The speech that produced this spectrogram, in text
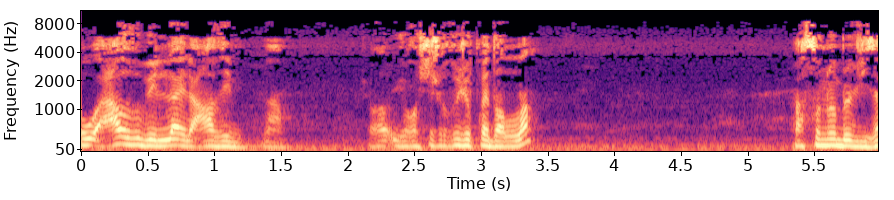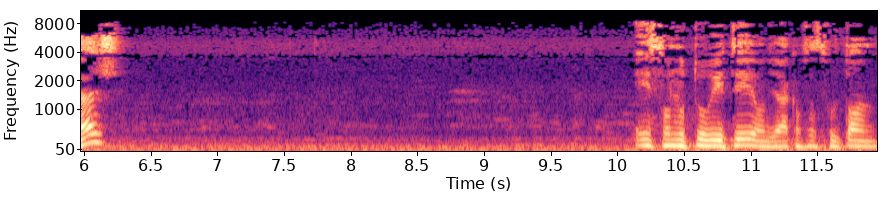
هو أعوذ بالله العظيم. نعم. je recherche refuge auprès d'Allah par son noble visage et son autorité, on dirait comme ça sultan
